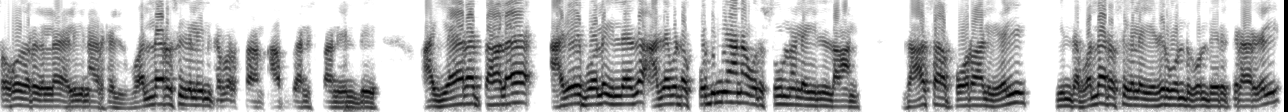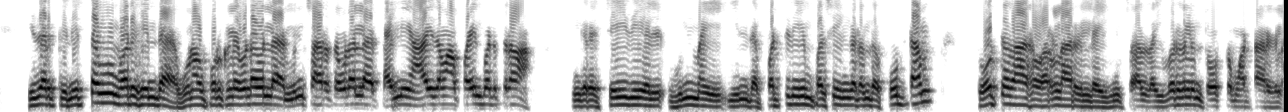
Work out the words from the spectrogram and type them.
சகோதரர்கள்லாம் எழுதினார்கள் வல்லரசுகளின் கபர்ஸ்தான் ஆப்கானிஸ்தான் என்று. ஏறத்தாழ அதே போல இல்லாத அதை விட கொடுமையான ஒரு சூழ்நிலையில்தான் காசா போராளிகள் இந்த வல்லரசுகளை எதிர்கொண்டு கொண்டு இருக்கிறார்கள் இதற்கு நித்தமும் வருகின்ற உணவுப் பொருட்களை விடவில்லை மின்சாரத்தை விடல தண்ணி ஆயுதமா பயன்படுத்துறோம்ங்கிற செய்திகள் உண்மை. இந்த பட்டினியும் பசியும் கிடந்த கூட்டம் தோற்றதாக வரலாறு இல்லை. இன்ஷா இவர்களும் தோற்க மாட்டார்கள்.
